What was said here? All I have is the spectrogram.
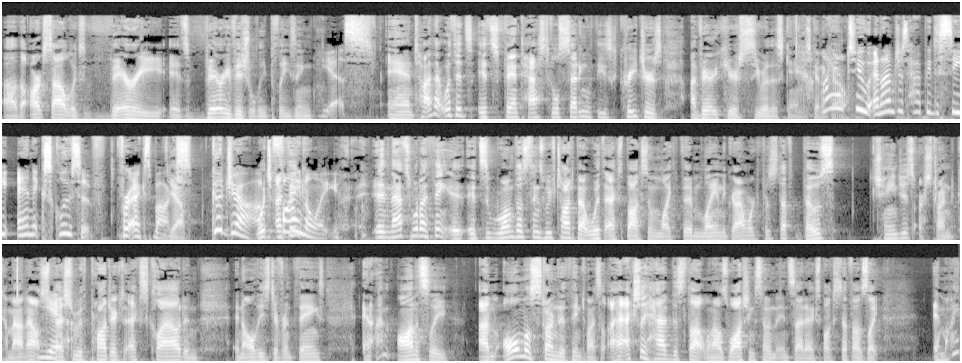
Uh, the art style looks very, it's very visually pleasing. yes. And tie that with its its fantastical setting with these creatures. I'm very curious to see where this game is going I to go. am too, and I'm just happy to see an exclusive for Xbox. Yeah. Good job. Which I think- Finally. and that's what I think. It- It's one of those things we've talked about with Xbox and like them laying the groundwork for stuff. Those changes are starting to come out now, Yeah. especially with Project X Cloud and and all these different things. And I'm honestly, I'm almost starting to think to myself. I actually had this thought when I was watching some of the Inside Xbox stuff. I was like, am I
